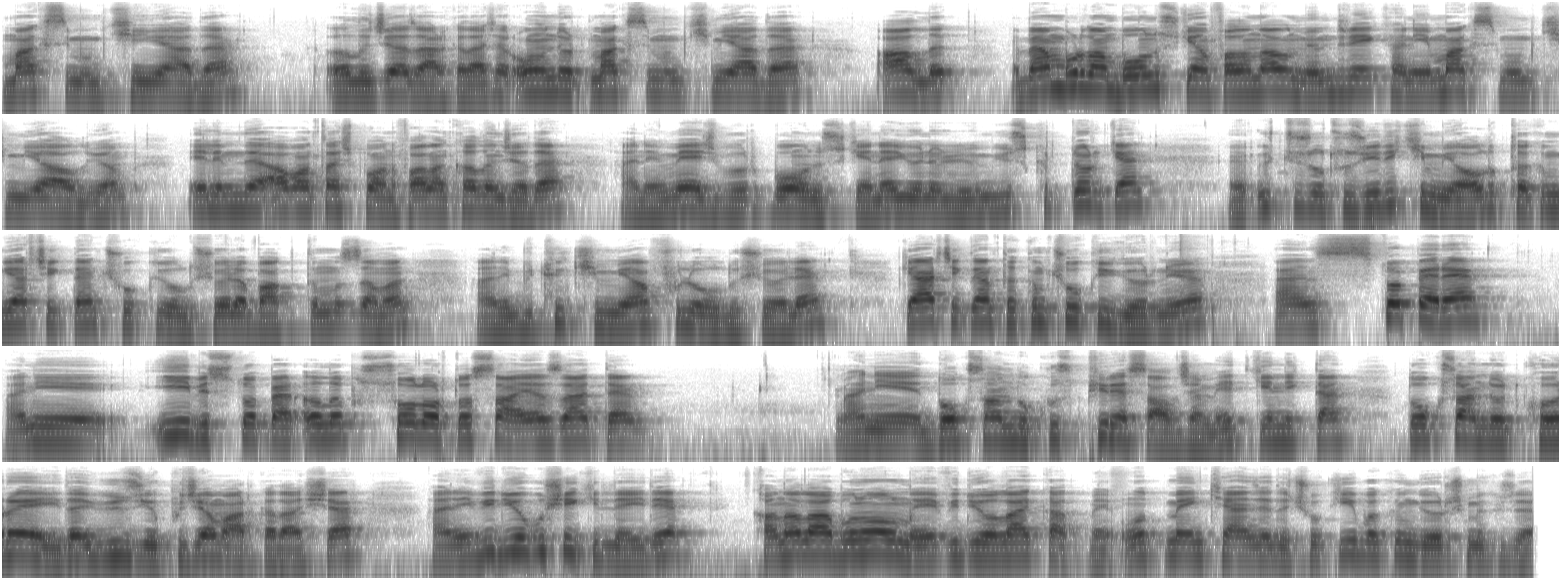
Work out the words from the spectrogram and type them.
maksimum kimya da alacağız arkadaşlar. 14 maksimum kimya da aldık. E, Ben buradan bonus gen falan almıyorum. Direkt hani maksimum kimya alıyorum. Elimde avantaj puanı falan kalınca da Hani mecbur bonus gene yöneliyorum. 144 iken 337 kimya olduk. Takım gerçekten çok iyi oldu. Şöyle baktığımız zaman hani bütün kimya full oldu şöyle. Gerçekten takım çok iyi görünüyor. Yani stopere hani iyi bir stoper alıp sol orta sahaya zaten hani 99 pres alacağım etkinlikten. 94 Kore'yi da 100 yapacağım arkadaşlar. Hani video bu şekildeydi. Kanala abone olmayı, video like atmayı unutmayın. Kendinize de çok iyi bakın. Görüşmek üzere.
